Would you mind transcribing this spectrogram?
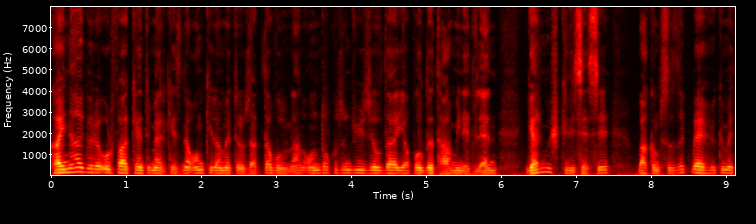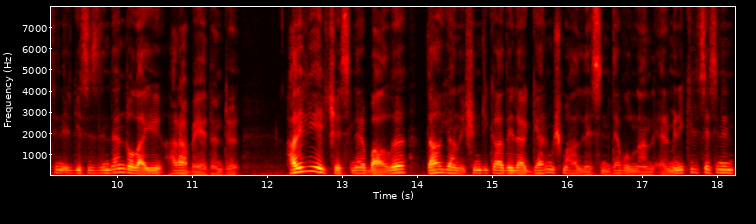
Kaynağa göre Urfa kenti merkezine 10 kilometre uzakta bulunan 19. yüzyılda yapıldığı tahmin edilen Germüş Kilisesi bakımsızlık ve hükümetin ilgisizliğinden dolayı harabeye döndü. Haliliye ilçesine bağlı Dağyanı şimdiki adıyla Germüş mahallesinde bulunan Ermeni Kilisesi'nin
